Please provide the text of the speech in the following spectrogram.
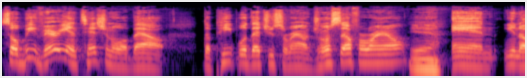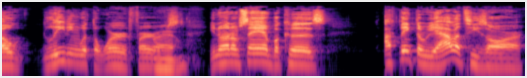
So be very intentional about the people that you surround yourself around Yeah. and you know leading with the word first Right. you know what i'm saying because i think the realities are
